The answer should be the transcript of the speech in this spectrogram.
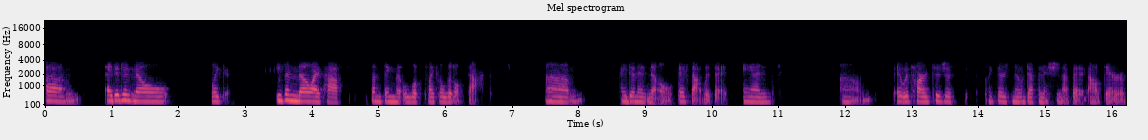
Um, I didn't know, like, even though I passed something that looked like a little sac, um, I didn't know if that was it, and um, it was hard to just like there's no definition of it out there of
